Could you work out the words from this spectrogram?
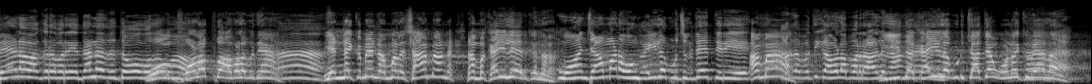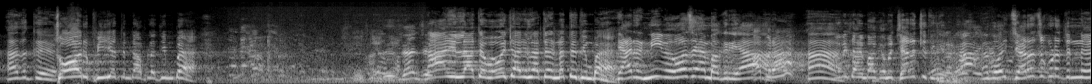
வேலை பார்க்குற வரைய தானே அது. பொழப்பு அவ்வளவுதான். என்னைக்குமே நம்மள சாமான நம்ம கையில இருக்கணும் உன் ஜாமான உன் கையில புடிச்சுக்கிட்டே தெரியும் ஆமா. அத பத்தி கவலைப்படுற ஆளு இத. கையில புடிச்சாதான் உனக்கு வேலை அதுக்கு சோறு பிய திண்டாப்புல திம்ப. நான் இல்லாட்ட விவசாயி இல்லாட்ட என்னத்த திம்ப? யாரு நீ விவசாயம் பாக்குறியா? அப்புறம். விவசாயம் பார்க்காம சிறச்சு திங்கிறா நான் போய் சிறச்சு கூட தின்னு.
